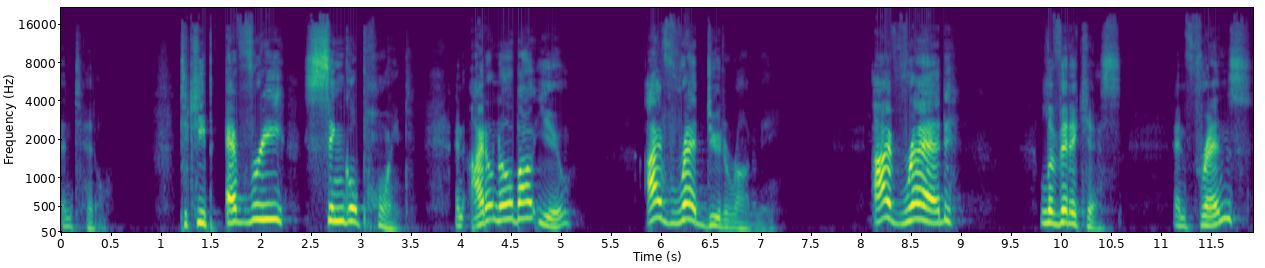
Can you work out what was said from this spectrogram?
and tittle, to keep every single point. And I don't know about you, I've read Deuteronomy, I've read Leviticus, and friends,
